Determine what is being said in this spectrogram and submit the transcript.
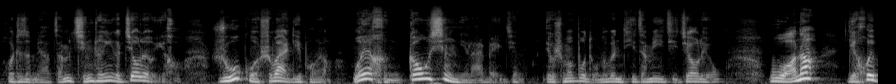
或者怎么样，咱们形成一个交流以后，如果是外地朋友，我也很高兴你来北京，有什么不懂的问题，咱们一起交流。我呢也会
